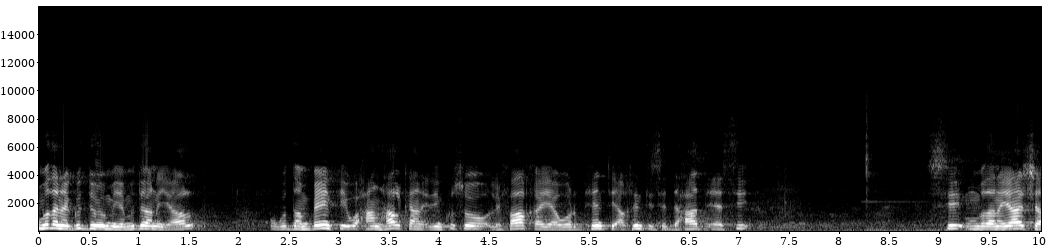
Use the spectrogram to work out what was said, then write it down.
Mudane guddoomiye mudanayaal ugu dambayntii waxaan halkan idinku soo lifaaqayaa warbixintii akhrintii saddexaad ee si si mudanayaasha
